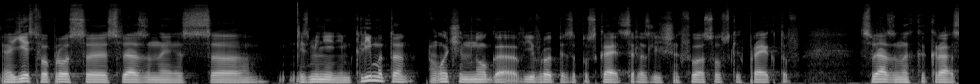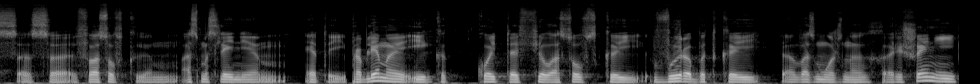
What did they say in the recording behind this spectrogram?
Есть вопросы, связанные с изменением климата. Очень много в Европе запускается различных философских проектов, связанных как раз с философским осмыслением этой проблемы и какой-то философской выработкой Э, возможных решений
